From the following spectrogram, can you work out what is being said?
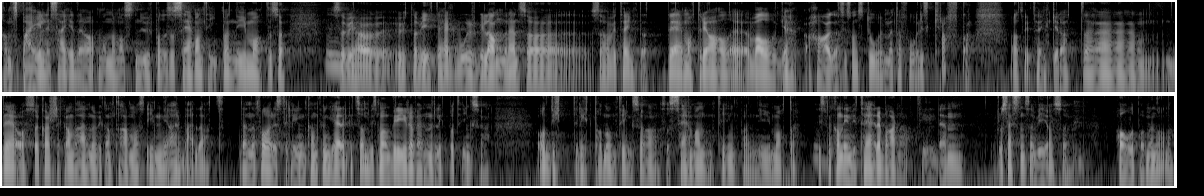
kan speile seg i det, og når man snur på det, så ser man ting på en ny måte. Så, så vi har, uten å vite helt hvor vi lander hen, så, så har vi tenkt at det materialvalget har ganske sånn stor metaforisk kraft. Da. At vi tenker at uh, det også kanskje kan være noe vi kan ta med oss inn i arbeidet. At denne forestillingen kan fungere litt sånn. Hvis man vrir og vender litt på ting så, og dytter litt på noen ting, så, så ser man ting på en ny måte. Hvis vi kan invitere barna til den prosessen som vi også holder på med nå. Da.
